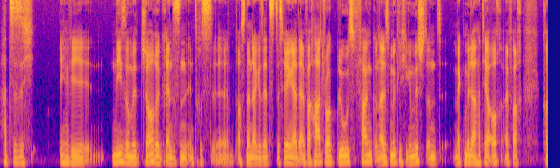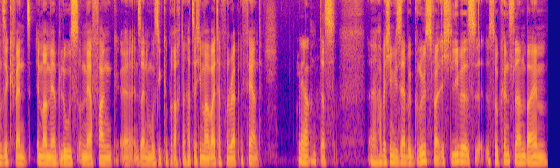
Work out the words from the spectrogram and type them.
hatte sich irgendwie nie so mit Genregrenzen äh, auseinandergesetzt. Deswegen hat er einfach Hard Rock, Blues, Funk und alles Mögliche gemischt. Und Mac Miller hat ja auch einfach konsequent immer mehr Blues und mehr Funk äh, in seine Musik gebracht und hat sich immer weiter von Rap entfernt. Ja. Und das äh, habe ich irgendwie sehr begrüßt, weil ich liebe es, so Künstlern beim,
